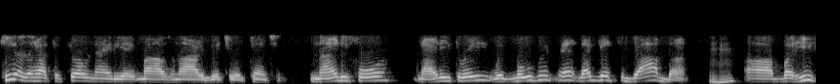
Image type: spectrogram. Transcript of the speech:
he doesn't have to throw 98 miles an hour to get your attention. 94, 93 with movement, that, that gets the job done. Mm-hmm. Uh, but he's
